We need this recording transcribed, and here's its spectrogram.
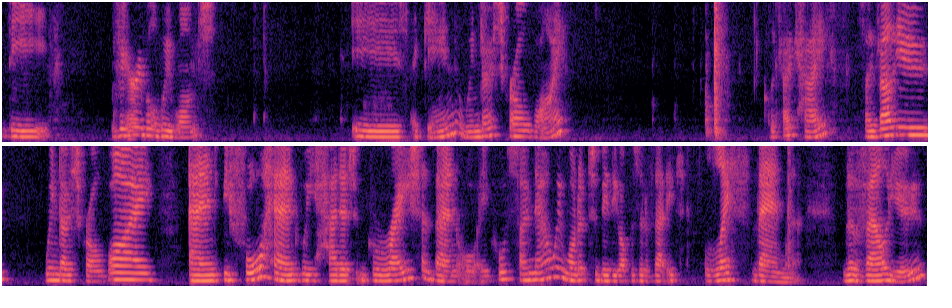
the variable we want is again window scroll Y. Click OK. So value window scroll Y and beforehand we had it greater than or equal so now we want it to be the opposite of that it's less than the value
